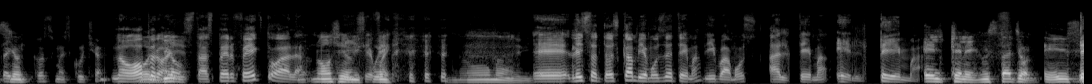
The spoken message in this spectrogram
dimensión. técnicos, ¿me escuchan? No, pero ahí estás perfecto, Ala. No, se Y fue. No, madre. Eh, listo, entonces cambiemos de tema y vamos al tema, el tema. El que le gusta a John. Ese.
